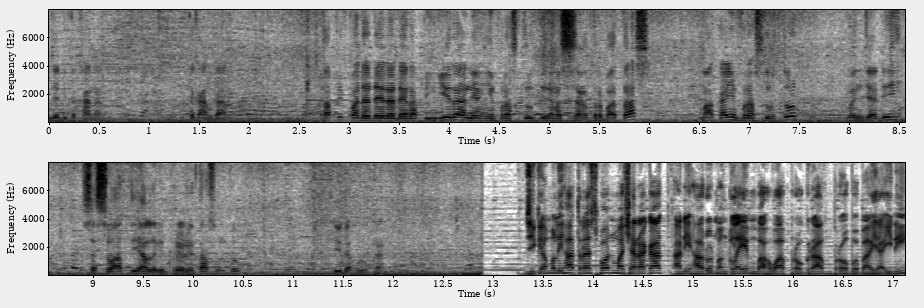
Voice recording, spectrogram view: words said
menjadi tekanan, tekankan. Tapi pada daerah-daerah pinggiran yang infrastrukturnya masih sangat terbatas, maka infrastruktur menjadi sesuatu yang lebih prioritas untuk didahulukan. Jika melihat respon masyarakat, Andi Harun mengklaim bahwa program Pro Bebaya ini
